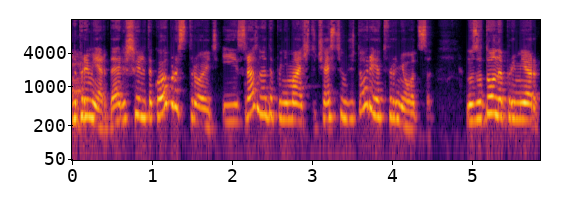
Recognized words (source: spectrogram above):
Например, да, решили такой образ строить, и сразу надо понимать, что часть аудитории отвернется. Но зато, например,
